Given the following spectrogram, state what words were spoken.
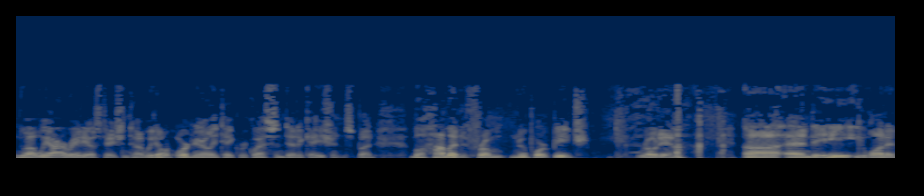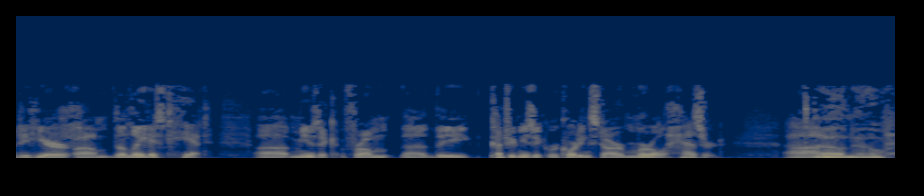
Well, we are a radio station, Tom. We don't ordinarily take requests and dedications, but Mohamed from Newport Beach wrote in, uh, and he wanted to hear um, the latest hit uh, music from uh, the country music recording star Merle Hazard. oh no!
